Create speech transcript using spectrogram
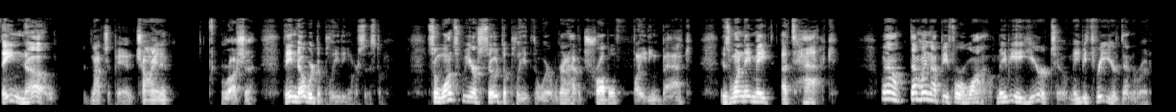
they know. Not Japan, China, Russia. They know we're depleting our system. So once we are so depleted to where we're going to have a trouble fighting back, is when they may attack. Well, that might not be for a while, maybe a year or two, maybe three years down the road.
